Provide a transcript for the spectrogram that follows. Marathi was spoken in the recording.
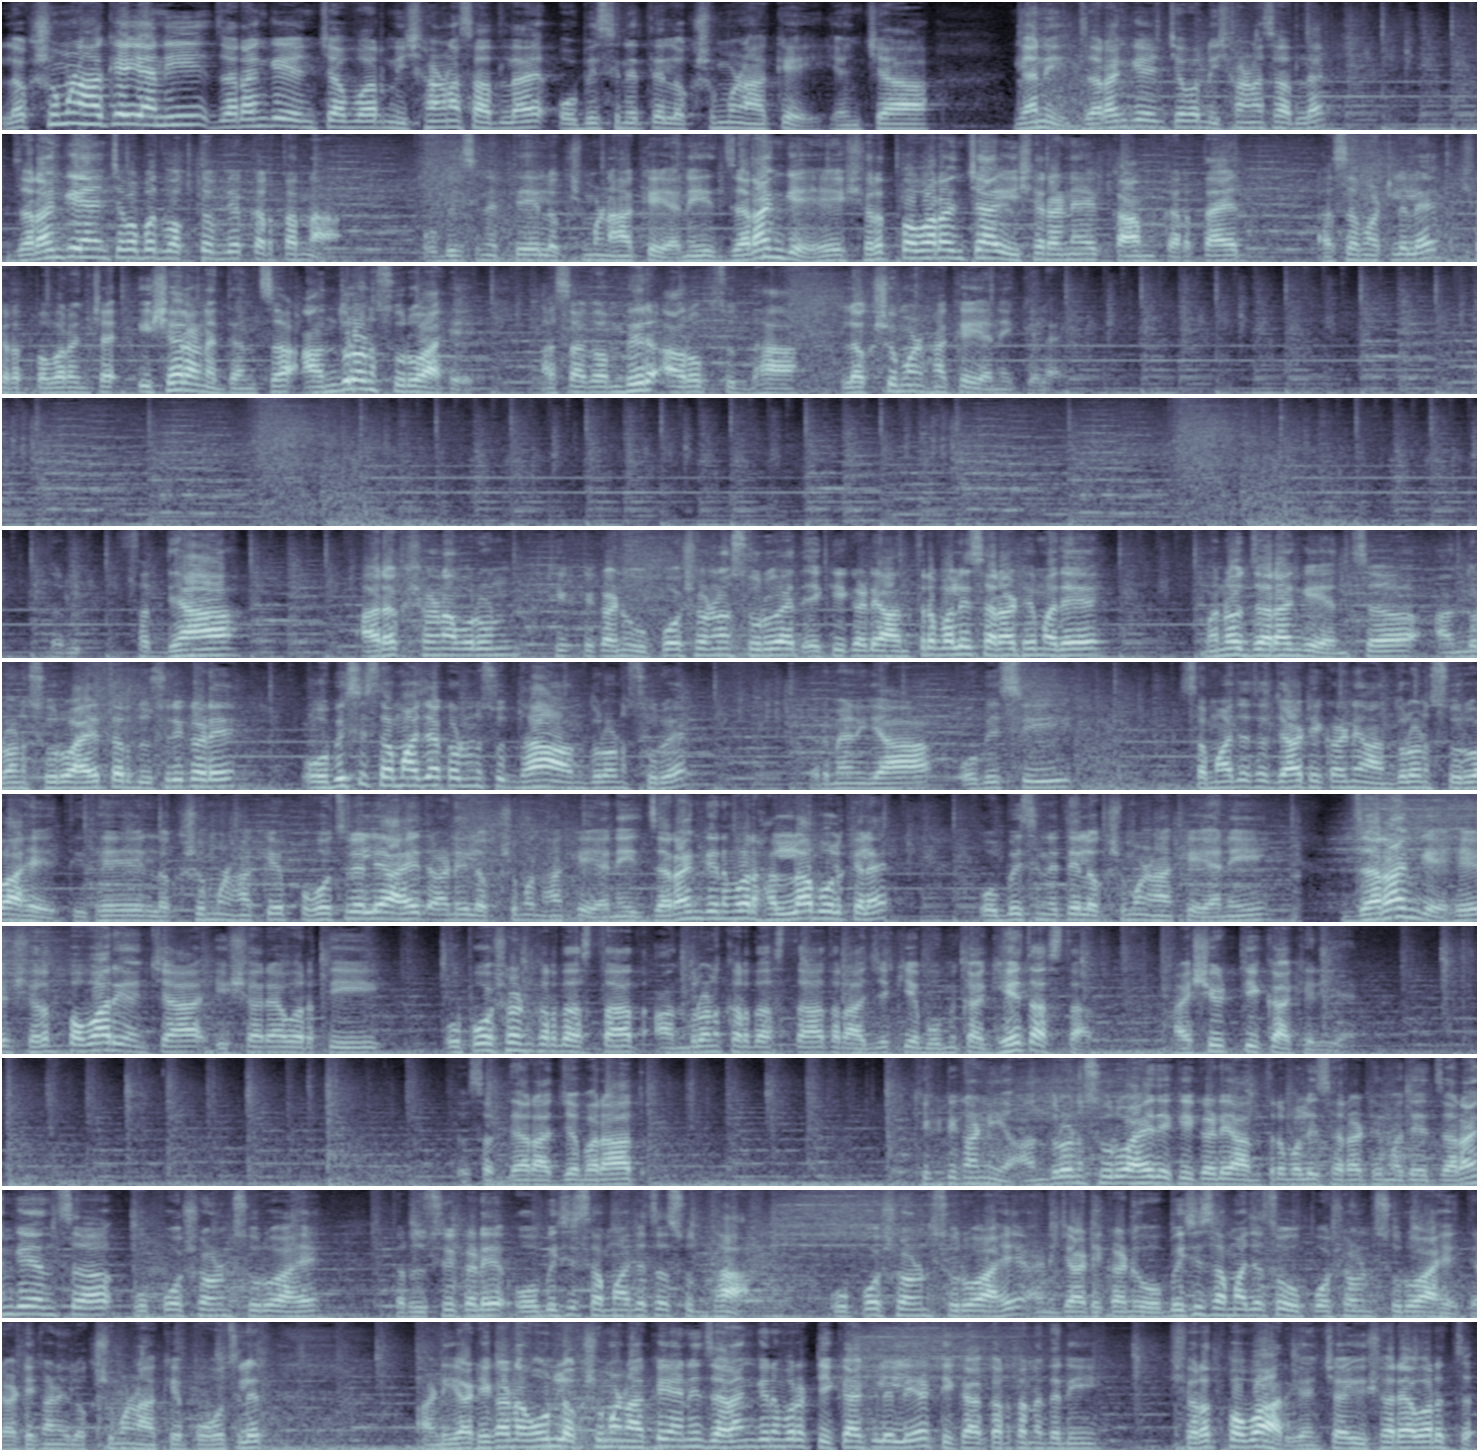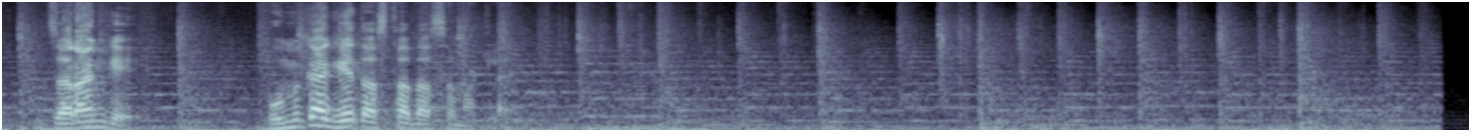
लक्ष्मण हाके यांनी जरांगे यांच्यावर निशाणा साधलाय. ओबीसी नेते लक्ष्मण हाके यांच्या यांनी जरांगे यांच्यावर निशाणा साधलाय. जरांगे यांच्याबाबत वक्तव्य करताना ओबीसी नेते लक्ष्मण हाके यांनी जरांगे हे शरद पवारांच्या इशाऱ्याने काम करतायत असं म्हटलेलं आहे. शरद पवारांच्या इशाऱ्याने त्यांचं आंदोलन सुरू आहे असा गंभीर आरोप सुद्धा लक्ष्मण हाके यांनी केलाय. तर सध्या आरक्षणावरून ठिकठिकाणी उपोषणं सुरू आहेत. एकीकडे आंतरवाली सराठीमध्ये मनोज जरांगे यांचं आंदोलन सुरू आहे तर दुसरीकडे ओबीसी समाजाकडून सुद्धा आंदोलन सुरू आहे. दरम्यान या ओबीसी समाजाचं ज्या ठिकाणी आंदोलन सुरू आहे तिथे लक्ष्मण हाके पोहोचलेले आहेत आणि लक्ष्मण हाके यांनी जरांगेंवर हल्लाबोल केलाय. ओबीसी नेते लक्ष्मण हाके यांनी जरांगे हे शरद पवार यांच्या इशाऱ्यावरती उपोषण करत असतात आंदोलन करत असतात राजकीय भूमिका घेत असतात अशी टीका केली आहे. तर सध्या राज्यभरात ठिकठिकाणी आंदोलन सुरू आहेत. एकीकडे आंतरवली सराठीमध्ये जरांगे यांचं उपोषण सुरू आहे. तर दुसरीकडे ओबीसी समाजाचं सुद्धा उपोषण सुरू आहे आणि ज्या ठिकाणी ओबीसी समाजाचं उपोषण सुरू आहे त्या ठिकाणी लक्ष्मण हाके पोहोचलेत. आणि या ठिकाणाहून लक्ष्मण हाके यांनी जरांगेंवर टीका केलेली आहे. टीका करताना त्यांनी शरद पवार यांच्या इशाऱ्यावर जरांगे भूमिका घेत असतात असं म्हटलंय.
